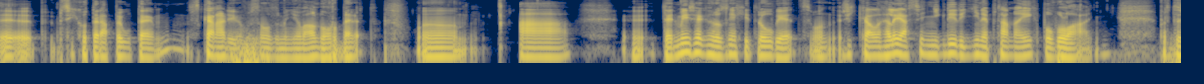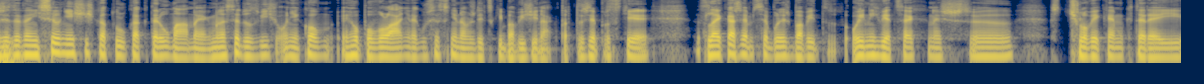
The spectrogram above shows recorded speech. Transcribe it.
e, psychoterapeutem z Kanady, jsem ho zmiňoval, Norbert. Ehm, a e, ten mi řekl hrozně chytrou věc. On říkal, hele, já se nikdy lidí neptám na jejich povolání, protože to je ta nejsilnější škatulka, kterou máme. Jakmile se dozvíš o někom jeho povolání, tak už se s ním navždycky bavíš jinak, protože prostě s lékařem se budeš bavit o jiných věcech, než s člověkem, který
